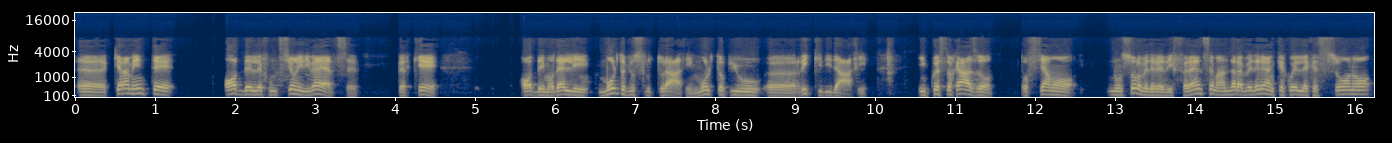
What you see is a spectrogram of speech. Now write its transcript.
eh, chiaramente ho delle funzioni diverse perché ho dei modelli molto più strutturati, molto più eh, ricchi di dati. In questo caso possiamo non solo vedere le differenze, ma andare a vedere anche quelle che sono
